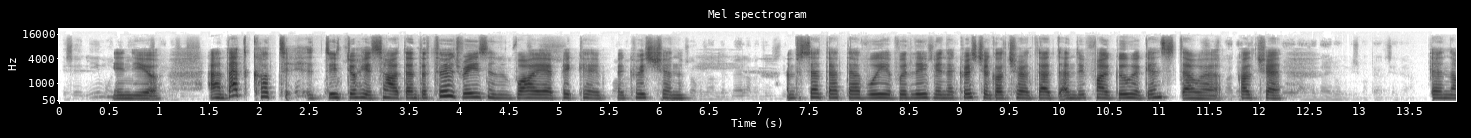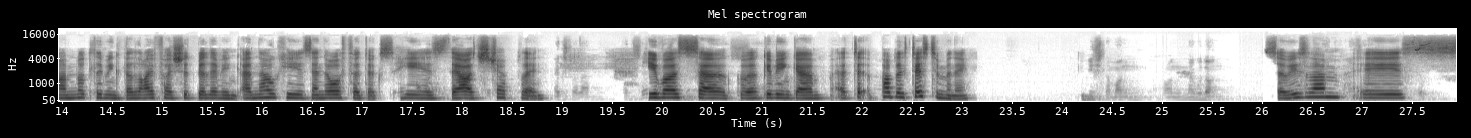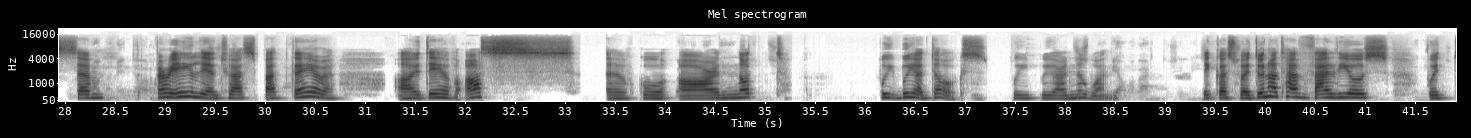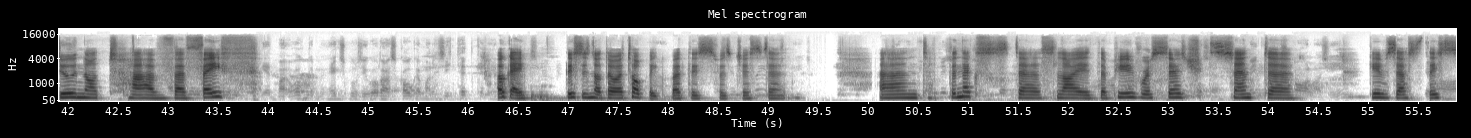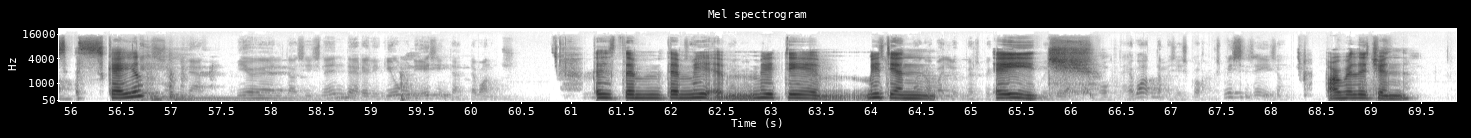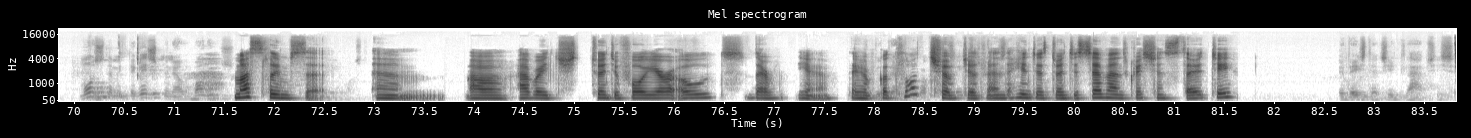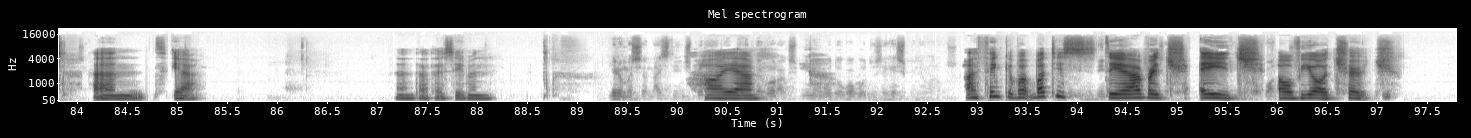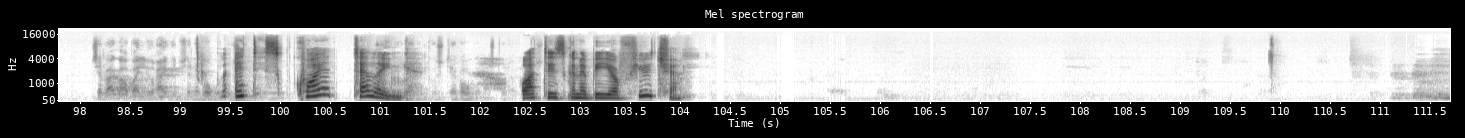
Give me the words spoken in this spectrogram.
in you." And that cut into his heart. And the third reason why I became a Christian, and said that, we, we live in a Christian culture that, and if I go against our culture, then I'm not living the life I should be living. And now he is an Orthodox. He is the arch chaplain. He was uh, giving um, a public testimony. So Islam is um, very alien to us, but their idea of us uh, who are not, we, we are dogs. We, we are no one because we do not have values. We do not have uh, faith. Okay, this is not our topic, but this was just. Uh, and the next uh, slide, the Pew Research Center gives us this scale. the the medi- median age our religion. Muslims um, are average 24 year olds. They're, you know, they have got lots of children. The Hindus 27, Christians 30. ja teistel siit läheb siis see. And yeah. And that is even higher. I think what, what is the average age of your church? see väga palju räägib selle koguduse It is quite telling tulevikust ja kogemusest. what is going to be your future.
